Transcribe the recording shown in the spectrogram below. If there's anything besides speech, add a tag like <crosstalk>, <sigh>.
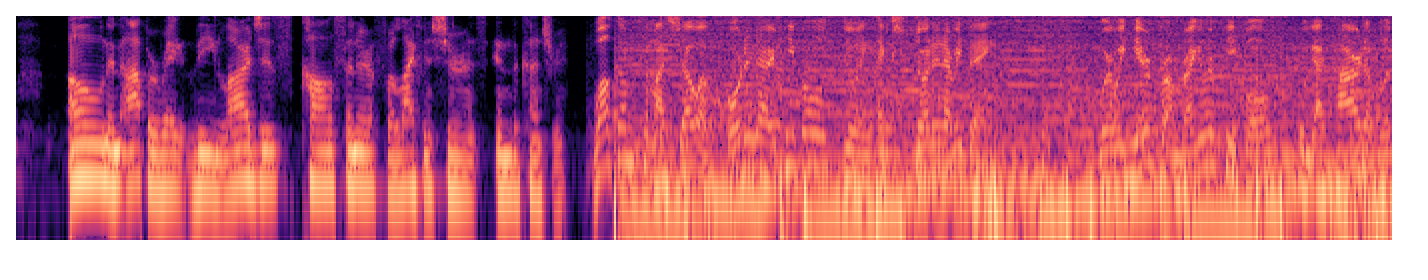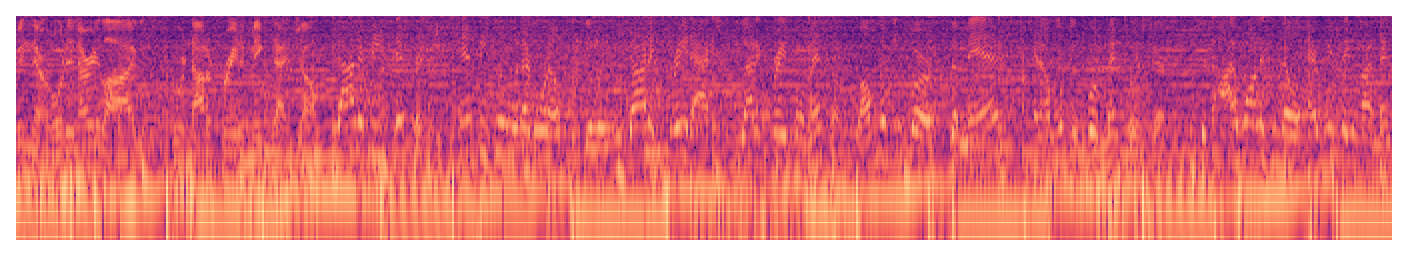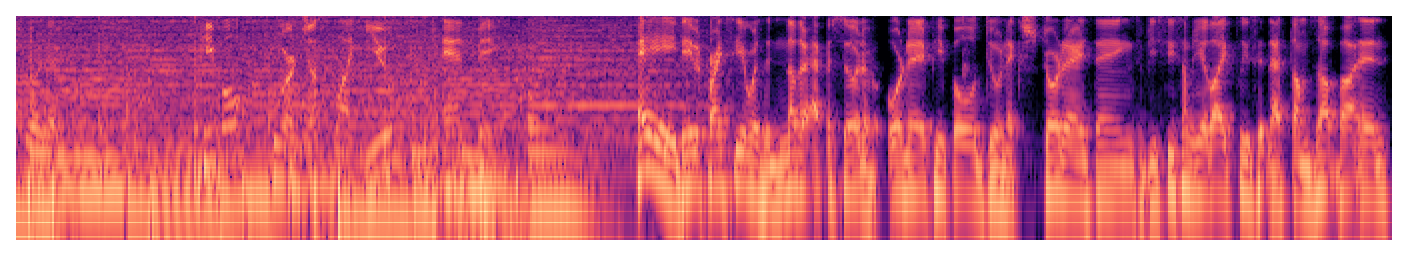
own and operate the largest call center for life insurance in the country. Welcome to my show of ordinary people doing extraordinary things where we hear from regular people who got tired of living their ordinary lives and were not afraid to make that jump. You gotta be different. You can't be doing what everyone else is doing. You gotta create action. You gotta create momentum. So I'm looking for demand and I'm looking for mentorship because I wanted to know everything my mentor knew. People who are just like you and me. Hey, David Price here with another episode of Ordinary People Doing Extraordinary Things. If you see something you like, please hit that thumbs up button.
